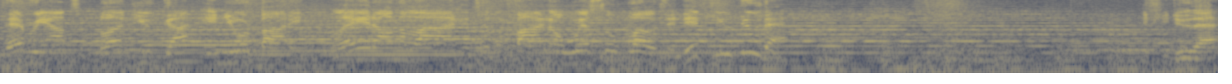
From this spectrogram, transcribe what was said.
with every ounce of blood you've got in your body, lay it on the line until the final whistle blows. And if you do that, if you do that,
